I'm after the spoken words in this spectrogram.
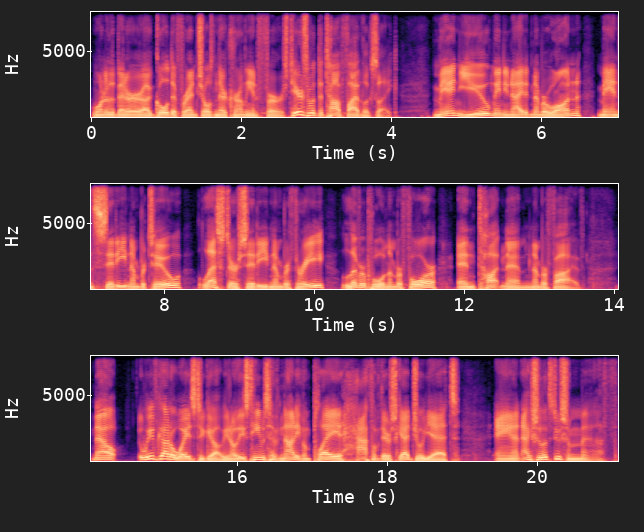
one of the better uh, goal differentials, and they're currently in first. Here's what the top five looks like. Man U, Man United number one, Man City number two, Leicester City number three, Liverpool number four, and Tottenham number five. Now, we've got a ways to go. You know, these teams have not even played half of their schedule yet. And actually, let's do some math.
